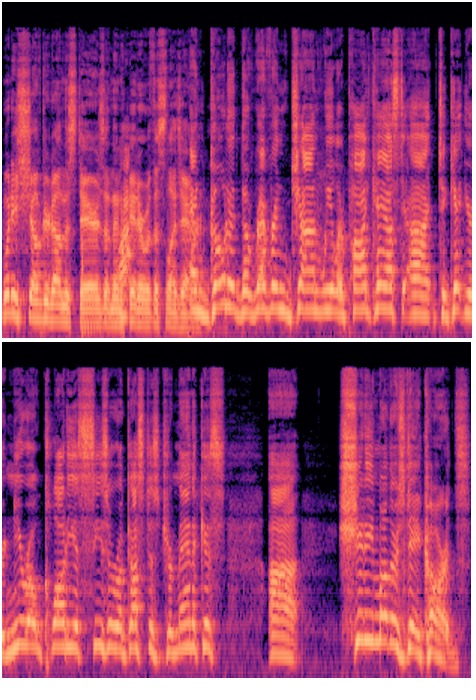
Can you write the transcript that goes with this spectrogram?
when he shoved her down the stairs and then Wow. hit her with a sledgehammer. And go to the Reverend John Wheeler podcast uh, to get your Nero Claudius Caesar Augustus Germanicus uh, shitty Mother's Day cards.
